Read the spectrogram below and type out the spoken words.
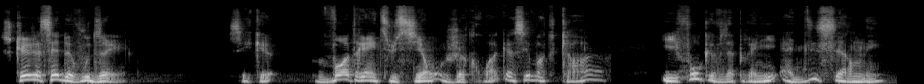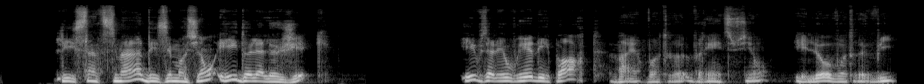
Ce que j'essaie de vous dire, c'est que votre intuition, je crois que c'est votre cœur. Il faut que vous appreniez à discerner les sentiments, des émotions et de la logique. Et vous allez ouvrir des portes vers votre vraie intuition. Et là, votre vie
